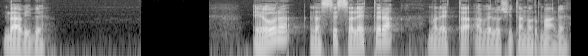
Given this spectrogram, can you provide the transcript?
Davide. E ora la stessa lettera, ma letta a velocità normale.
